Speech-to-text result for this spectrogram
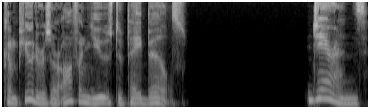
Computers are often used to pay bills. Gerunds.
